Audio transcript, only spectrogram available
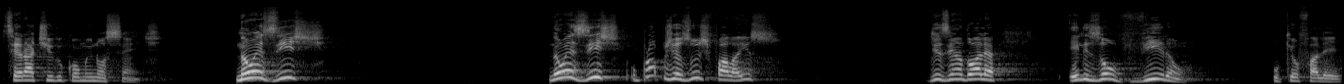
será tido como inocente. Não existe. Não existe. O próprio Jesus fala isso, dizendo: olha, eles ouviram o que eu falei.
